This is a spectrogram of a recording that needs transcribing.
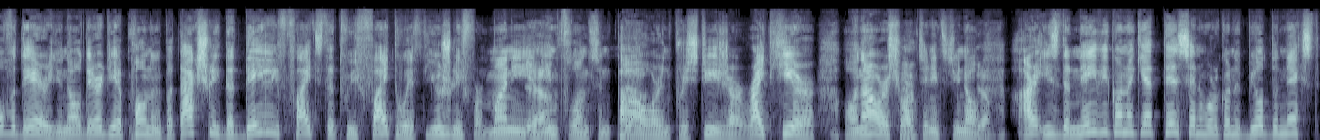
over there, you know, they're the opponent, but actually the daily fights that we fight with, usually for money yeah. and influence and power and prestige, are right here on our shores. And it's, you know, are, is the Navy going to get this and we're going to build the next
